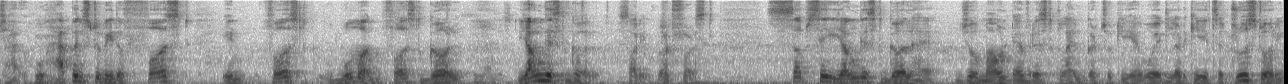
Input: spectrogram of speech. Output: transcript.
ha- who happens to be the first in first woman first girl youngest, youngest girl sorry not first. सबसे यंगेस्ट गर्ल है जो माउंट एवरेस्ट क्लाइम कर चुकी है वो एक लड़की इट्स अ ट्रू स्टोरी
